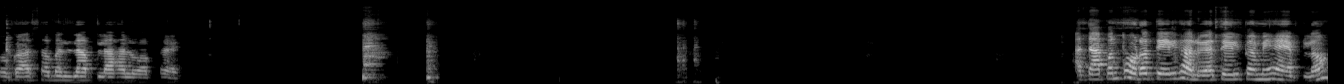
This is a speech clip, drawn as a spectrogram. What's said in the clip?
बघा असा बनला आपला हलवा फ्राय. आता आपण थोडं तेल घालूया. तेल कमी आहे आपलं.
